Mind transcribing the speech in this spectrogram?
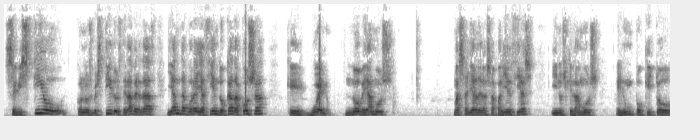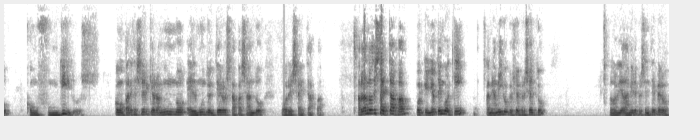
se vistió con los vestidos de la verdad y anda por ahí haciendo cada cosa que, bueno, no veamos más allá de las apariencias y nos quedamos en un poquito confundidos, como parece ser que ahora mismo el mundo entero está pasando por esa etapa. Hablando de esta etapa, porque yo tengo aquí a mi amigo que os le presento, el otro día también le presenté, pero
